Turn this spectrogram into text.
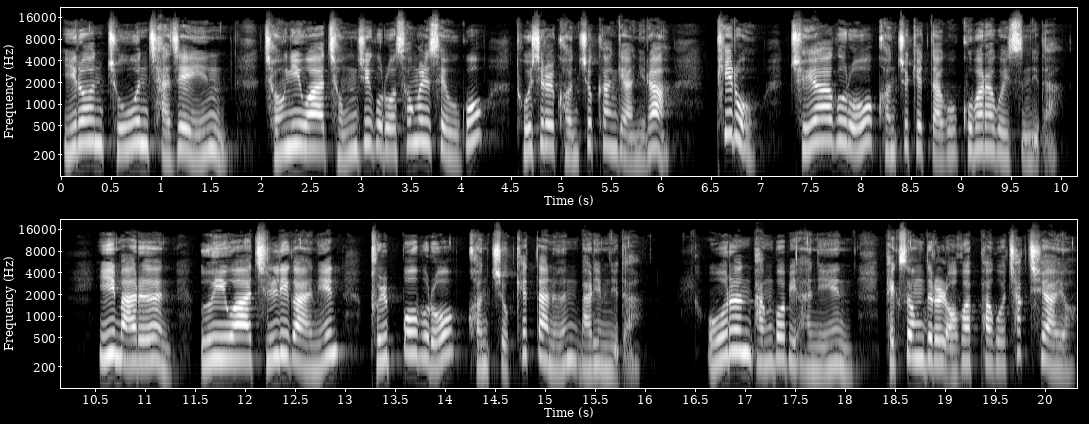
이런 좋은 자재인 정의와 정직으로 성을 세우고 도시를 건축한 게 아니라 피로 죄악으로 건축했다고 고발하고 있습니다. 이 말은 의와 진리가 아닌 불법으로 건축했다는 말입니다. 옳은 방법이 아닌 백성들을 억압하고 착취하여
